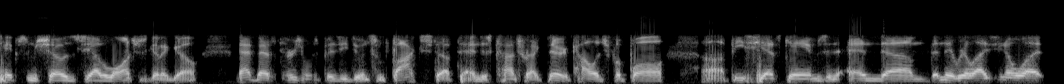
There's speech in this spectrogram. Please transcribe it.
tape some shows to see how the launch was going to go. Matt Vasgersian was busy doing some Fox stuff to end his contract there, college football, uh, BCS games, and and um, then they realized, you know what?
